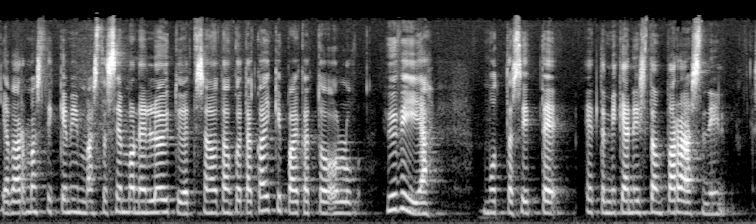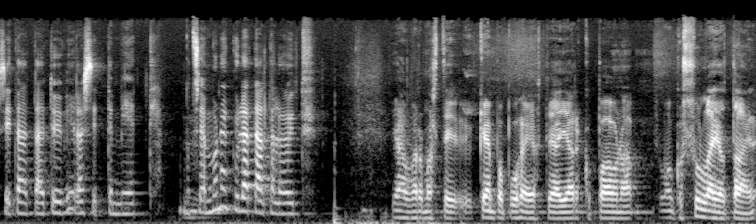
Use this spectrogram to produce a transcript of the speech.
Ja varmasti Kemimmasta semmoinen löytyy, että sanotaanko, että kaikki paikat on ollut hyviä, mutta sitten, että mikä niistä on paras, niin sitä täytyy vielä sitten miettiä. Mutta mm. semmoinen kyllä täältä löytyy. Ja varmasti Kempo puheenjohtaja Jarkko Pauna, onko sulla jotain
